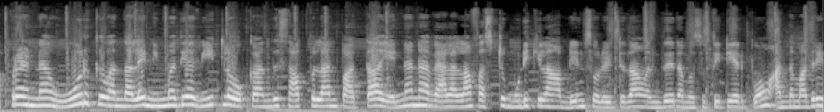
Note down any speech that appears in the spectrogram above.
அப்புறம் என்ன? ஊருக்கு வந்தாலே நிம்மதியாக வீட்டில் உட்காந்து சாப்பிட்லான்னு பார்த்தா என்னென்ன வேலைலாம் ஃபஸ்ட்டு முடிக்கலாம் அப்படின்னு சொல்லிட்டு தான் வந்து நம்ம சுற்றிட்டே இருப்போம். அந்த மாதிரி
